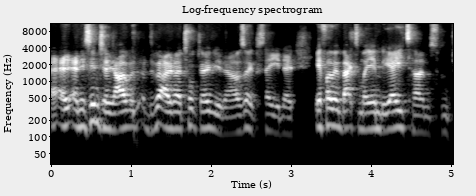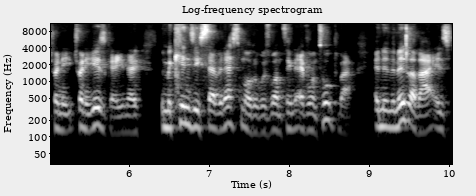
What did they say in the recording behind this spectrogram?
And, it's interesting. I was when I talked over you now, I was going to say, you know, if I went back to my MBA times from 20, 20 years ago, you know, the McKinsey 7S model was one thing that everyone talked about. And in the middle of that is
